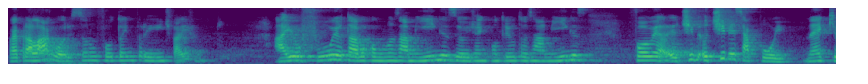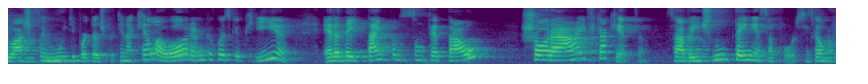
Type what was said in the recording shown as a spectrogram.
Vai pra lá agora. Se eu não for, tô indo pra aí, a gente vai junto. Aí eu fui, eu tava com algumas amigas, eu já encontrei outras amigas. Foi, eu, tive, eu tive esse apoio, né? Que eu acho que foi Uhum. muito importante, porque naquela hora a única coisa que eu queria era deitar em posição fetal, chorar e ficar quieta. Sabe? A gente não tem essa força. Então, Não,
